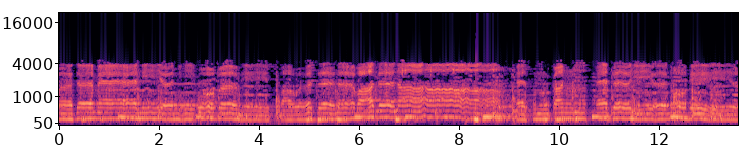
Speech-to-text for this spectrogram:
මෑණියනි ඔබ මේ පවසන වාදනා ඇසුන් කන් ඇදහිය නොහේ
